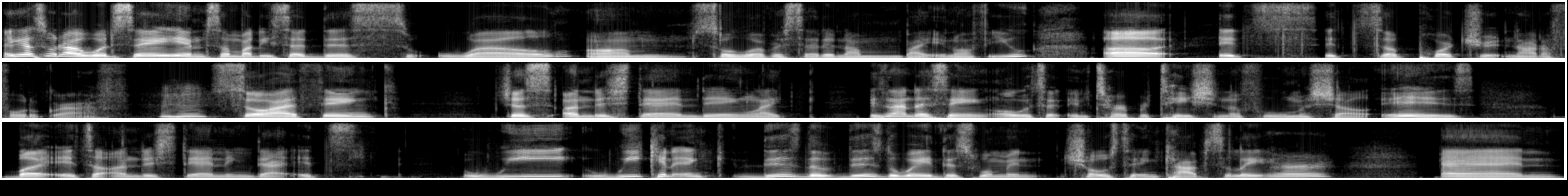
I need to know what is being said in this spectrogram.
I guess what I would say, and somebody said this well. Um, so whoever said it, I'm biting off you. Uh, it's it's a portrait, not a photograph. hmm So I think just understanding, like, it's not that saying, oh, it's an interpretation of who Michelle is, but it's an understanding that it's we we can this is the this is the way this woman chose to encapsulate her, and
